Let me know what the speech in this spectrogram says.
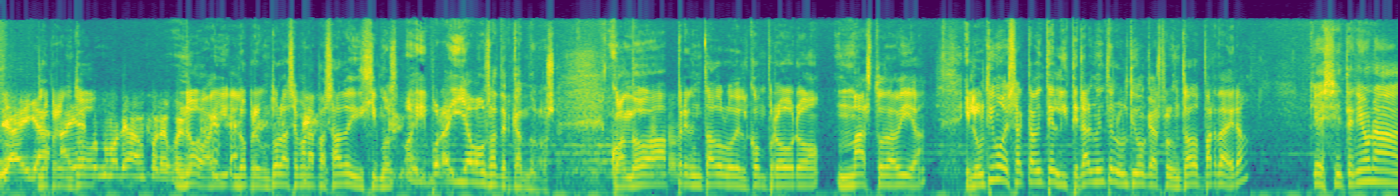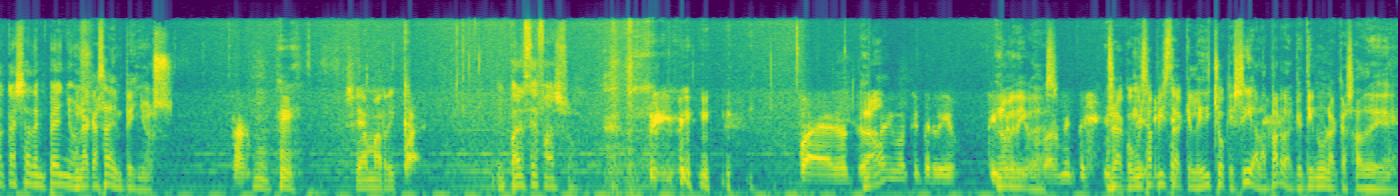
ya, ya, lo ahí es fuera de juego. no, ahí lo preguntó la semana pasada y dijimos, "Ay, por ahí ya vamos acercándonos. Cuando ha Entonces. preguntado lo del compro oro, más todavía. Y lo último, exactamente, literalmente lo último que has preguntado, Parda, era Que si tenía una casa de empeños. una casa de empeños. Claro. Hmm. Se llama Rick. Me parece falso. Pues ¿No? ahora mismo estoy perdido. Estoy No me digas. Totalmente. O sea, con esa pista que le he dicho que sí a la Parda, que tiene una casa de...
